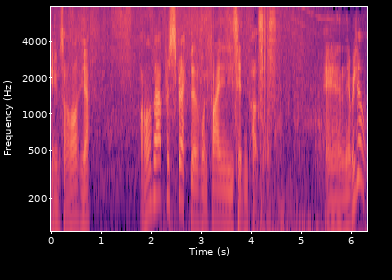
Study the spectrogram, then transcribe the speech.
Game's all, yeah. All about perspective when finding these hidden puzzles. And there we go.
